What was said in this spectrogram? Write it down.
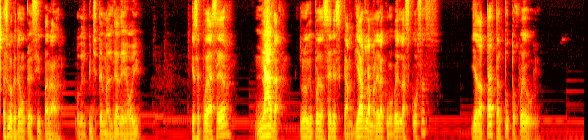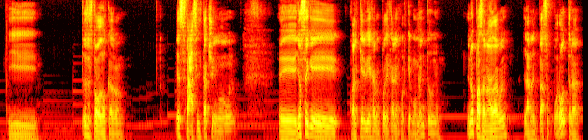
Eso es lo que tengo que decir para lo del pinche tema del día de hoy. ¿Qué se puede hacer? Nada. Lo único que puedes hacer es cambiar la manera como ves las cosas y adaptarte al puto juego, güey. Y eso es todo, cabrón. Es fácil, está chingón, güey. Eh, yo sé que cualquier vieja me puede dejar en cualquier momento, güey. Y no pasa nada, güey. La reemplazo por otra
